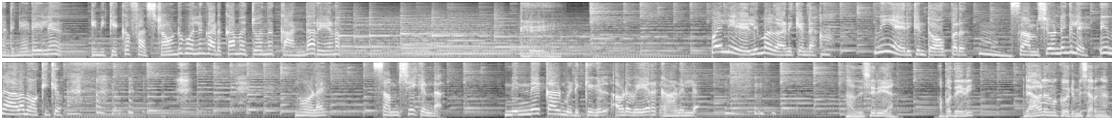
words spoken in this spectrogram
അതിനിടയിൽ എനിക്കൊക്കെ ഫസ്റ്റ് റൗണ്ട് പോലും കടക്കാൻ പറ്റുമെന്ന് കണ്ടറിയണം. വലിയ എളിമ കാണിക്കണ്ട. നീ ആയിരിക്കും ടോപ്പർ സംശയം ഉണ്ടെങ്കിലേ നീ നാളെ നോക്കിക്കോ. മോളെ സംശയിക്കണ്ട. നിന്നേക്കാൾ മിടുക്കികൾ അവിടെ വേറെ കാണില്ല. അത് ശരിയാ. അപ്പൊ ദേവി രാവിലെ നമുക്ക് ഒരുമിച്ച് ഇറങ്ങാം.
